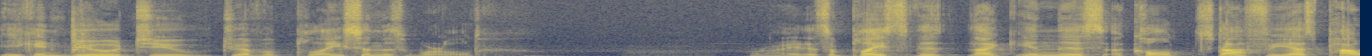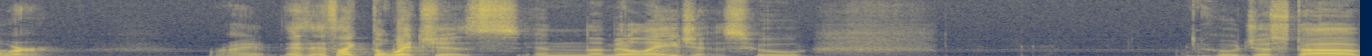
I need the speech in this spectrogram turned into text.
he can do to to have a place in this world. Right? It's a place that, like in this occult stuff, he has power. Right? It's, it's like the witches in the Middle Ages who who just uh,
